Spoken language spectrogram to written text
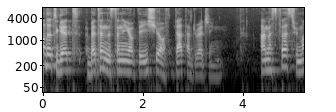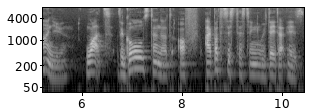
order to get a better understanding of the issue of data dredging, I must first remind you what the gold standard of hypothesis testing with data is.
